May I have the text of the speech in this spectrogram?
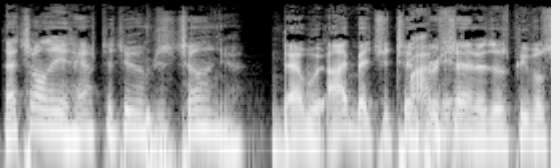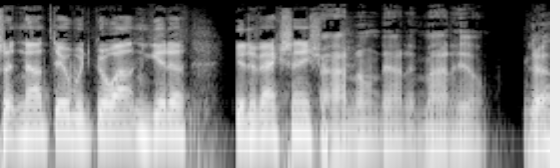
that's all they'd have to do. I'm just telling you. That would I bet you ten percent of those people sitting out there would go out and get a get a vaccination. I don't doubt it might help. Yeah, I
